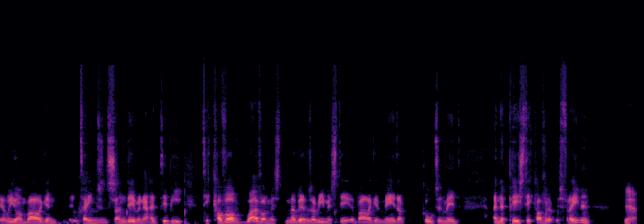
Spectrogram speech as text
of Leon Balogun at times on Sunday when it had to be to cover whatever maybe it was a wee mistake that Balogun made or Goldson made, and the pace to cover it was frightening. Yeah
